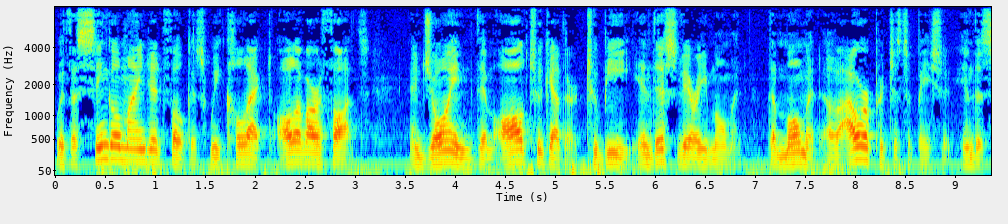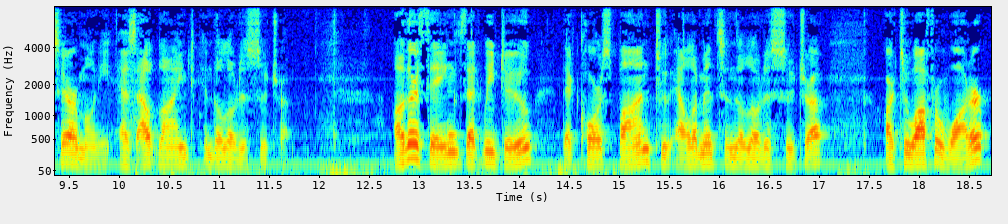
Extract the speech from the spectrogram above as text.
With a single minded focus, we collect all of our thoughts and join them all together to be, in this very moment, the moment of our participation in the ceremony as outlined in the Lotus Sutra. Other things that we do that correspond to elements in the Lotus Sutra are to offer water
